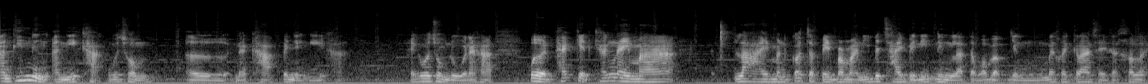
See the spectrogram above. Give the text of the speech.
อันที่หนึ่งอันนี้ค่ะคุณผู้ชมเออนะคะเป็นอย่างนี้ค่ะ ให้คุณผู้ชมดูนะคะ เปิดแพ็กเกจข้างในมาลายมันก็จะเป็นประมาณนี้ไปใช้ไปนิดนึงแล้ว แต่ว่าแบบยังไม่ค่อยกล้าใช้สักเท่าไหร่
